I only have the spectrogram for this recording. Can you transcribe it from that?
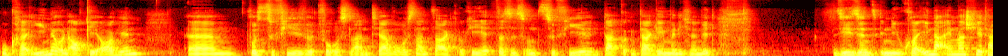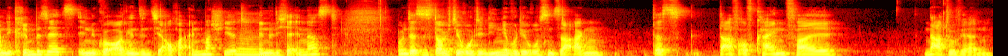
Ukraine und auch Georgien, ähm, wo es zu viel wird für Russland. Ja, wo Russland sagt, okay, jetzt das ist uns zu viel, da, da gehen wir nicht mehr mit. Sie sind in die Ukraine einmarschiert, haben die Krim besetzt, in Georgien sind sie auch einmarschiert, mhm. wenn du dich erinnerst. Und das ist, glaube ich, die rote Linie, wo die Russen sagen, das darf auf keinen Fall NATO werden.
